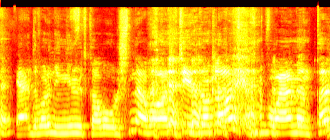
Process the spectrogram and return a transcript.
jeg, det var en yngre utgave av Olsen. Jeg var tydelig og klar på hva jeg mente.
